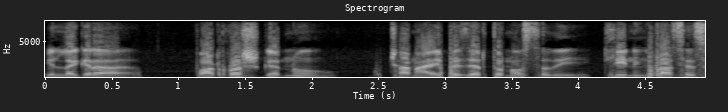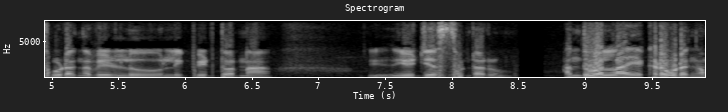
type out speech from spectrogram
వీళ్ళ దగ్గర వాటర్ వాష్ గన్ను చాలా హై వస్తుంది. క్లీనింగ్ ప్రాసెస్ కూడా వీళ్ళు లిక్విడ్తో యూజ్ చేస్తుంటారు. అందువల్ల ఎక్కడ కూడా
